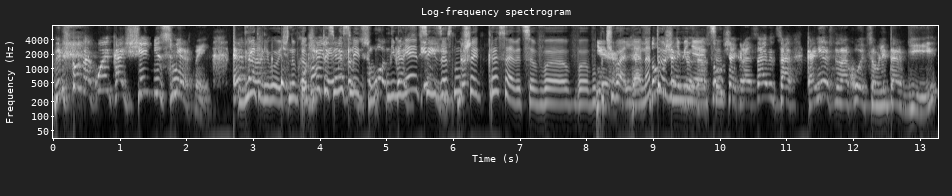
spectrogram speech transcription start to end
Ведь что такое Кощей Бессмертный? Это Дмитрий Львович, ну в каком-то смысле не меняется Костей, и заснувшая да? красавица в, в, в опочивальне, она тоже не меняется. Заснувшая красавица, конечно, находится в литургии,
